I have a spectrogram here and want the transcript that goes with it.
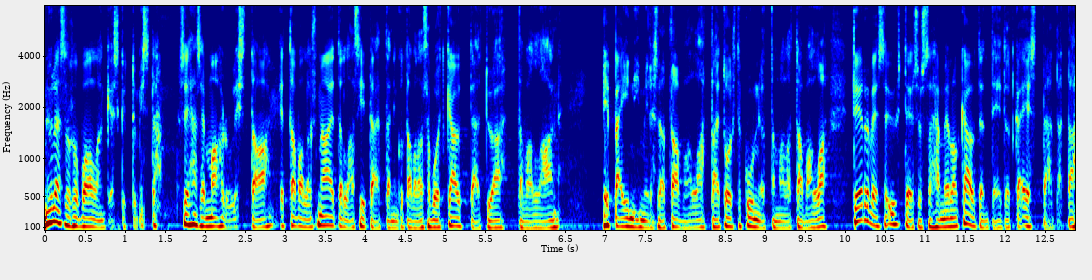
Yleensä se on vallan keskittymistä. Sehän se mahdollistaa, että tavallaan jos me ajatellaan sitä, että niin kuin tavallaan sä voit käyttäytyä tavallaan – epäinhimillisellä tavalla tai toista kunnioittamalla tavalla. Terveessä yhteisössähän meillä on käytänteitä, jotka estää tätä.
